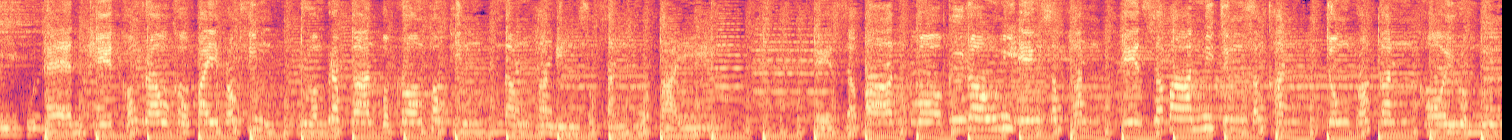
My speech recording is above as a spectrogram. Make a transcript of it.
มีผู้แทนเขตของเราเข้าไปพร้อมสิ้น รวมรับงานปกครองท้องถิ่นนำทานินสุขสันต์ทั่วไป เทศบาลก็คือเรานี่เองสำคัญ บาลนี่จึงสำคัญ จงพร้อมกันคอยร่วมมือ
